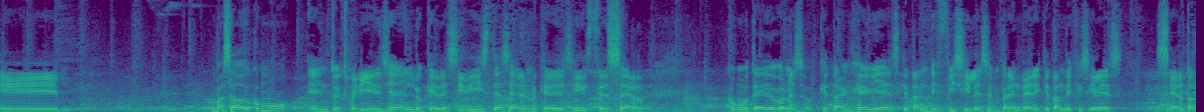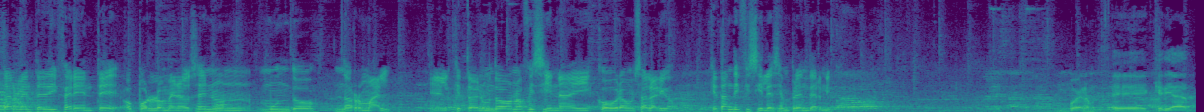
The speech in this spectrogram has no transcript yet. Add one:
eh, basado como en tu experiencia, en lo que decidiste hacer, en lo que decidiste ser, ¿cómo te ha ido con eso? ¿Qué tan heavy es? ¿Qué tan difícil es emprender y qué tan difícil es ser totalmente diferente o por lo menos en un mundo normal en el que todo el mundo va a una oficina y cobra un salario? ¿Qué tan difícil es emprender, Nico? Bueno, eh, quería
